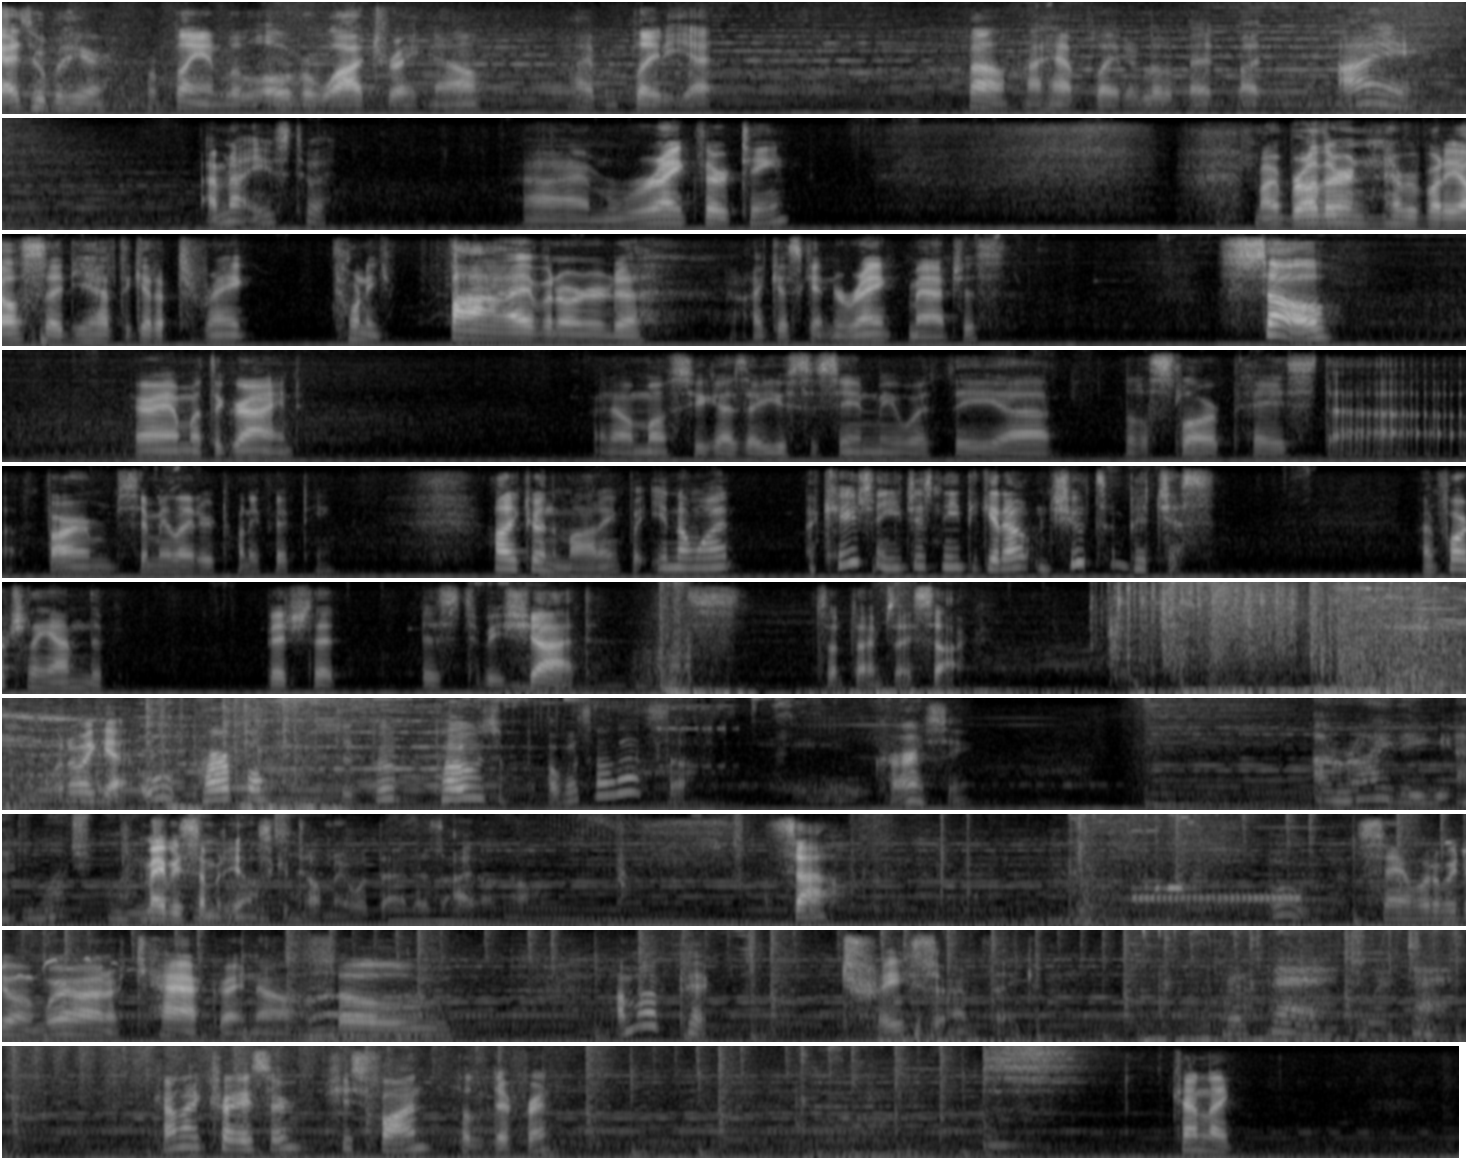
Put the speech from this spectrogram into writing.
guys, Hooba here. We're playing a little Overwatch right now. I haven't played it yet. Well, I have played it a little bit, but I... I'm not used to it. I'm rank 13. My brother and everybody else said you have to get up to rank 25 in order to, I guess, get into ranked matches. So, here I am with the grind. I know most of you guys are used to seeing me with the uh, little slower paced uh, Farm Simulator 2015. I like doing the modding, but you know what? Occasionally you just need to get out and shoot some bitches. Unfortunately, I'm the bitch that is to be shot. Sometimes I suck. What do I get? Ooh, purple. Pose. Oh, what's all that stuff? Currency. Arriving at watch point. Maybe somebody else could tell me what that is. I don't know. So. Ooh, Sam, what are we doing? We're on attack right now. So, I'm gonna pick Tracer, I'm thinking. Prepare to attack. Kinda like Tracer. She's fun, a little different. Kinda like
